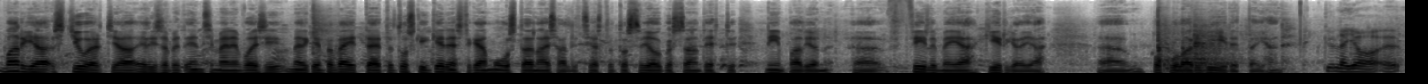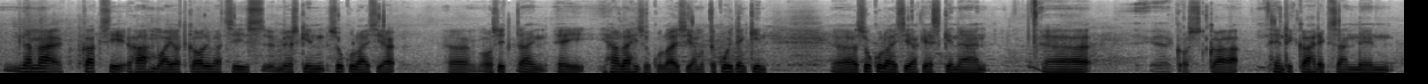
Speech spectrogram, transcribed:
Maria Stuart ja Elisabeth ensimmäinen voisi melkeinpä väittää, että tuskin kenestäkään muusta naishallitsijasta tuossa joukossa on tehty niin paljon äh, filmejä, kirjoja, äh, populaariviihdettä ihan. Kyllä joo, nämä kaksi hahmoa, jotka olivat siis myöskin sukulaisia, äh, osittain ei ihan lähisukulaisia, mutta kuitenkin äh, sukulaisia keskenään, äh, koska Henrik VIII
